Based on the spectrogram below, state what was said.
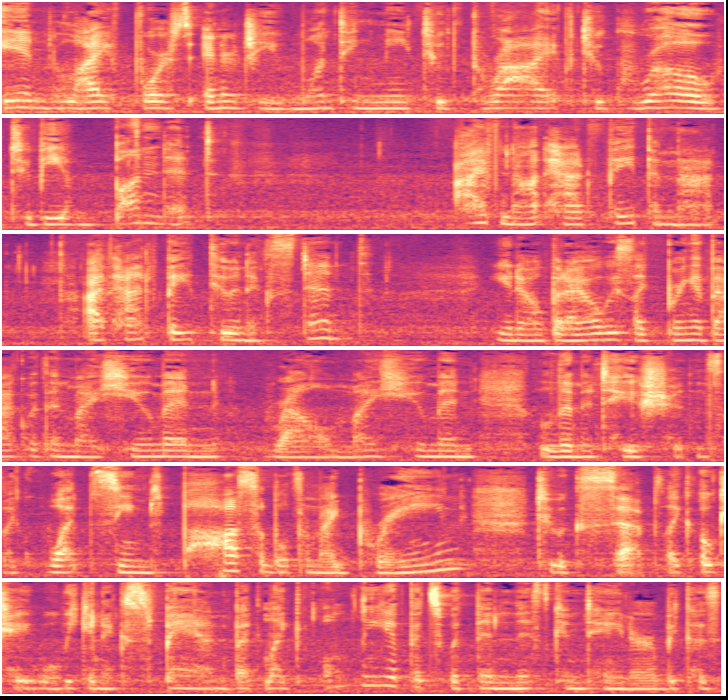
in life force energy wanting me to thrive, to grow, to be abundant. I've not had faith in that. I've had faith to an extent you know, but I always like bring it back within my human realm, my human limitations, like what seems possible for my brain to accept. Like, okay, well, we can expand, but like only if it's within this container because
